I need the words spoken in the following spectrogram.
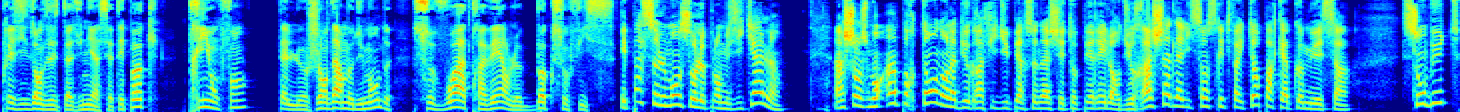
président des États-Unis à cette époque, triomphant, tel le gendarme du monde, se voit à travers le box-office. Et pas seulement sur le plan musical. Un changement important dans la biographie du personnage est opéré lors du rachat de la licence Street Fighter par Capcom USA. Son but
